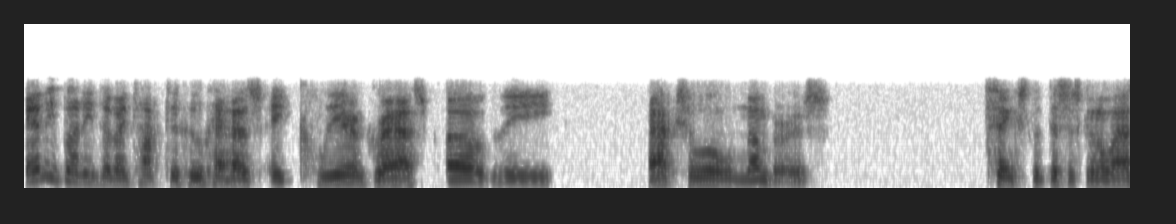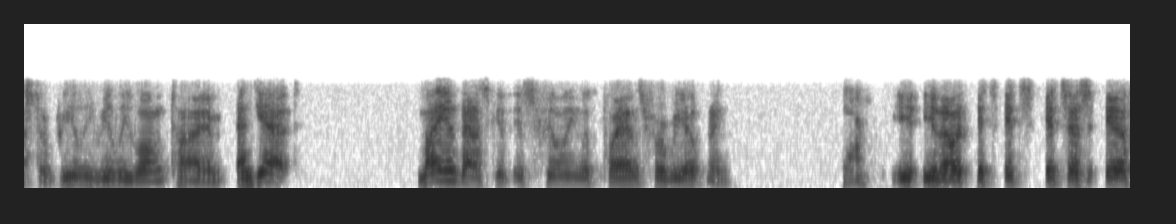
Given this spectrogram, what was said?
anybody that I talk to who has a clear grasp of the actual numbers thinks that this is going to last a really, really long time, and yet my in basket is filling with plans for reopening Yeah. you, you know it's it's it's as if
